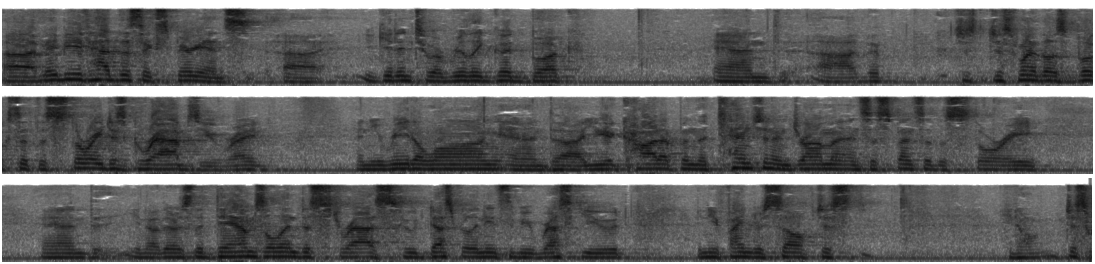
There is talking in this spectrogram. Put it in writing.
Uh, maybe you've had this experience. Uh, you get into a really good book, and uh, the, just just one of those books that the story just grabs you, right? And you read along, and uh, you get caught up in the tension and drama and suspense of the story. And you know, there's the damsel in distress who desperately needs to be rescued, and you find yourself just, you know, just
